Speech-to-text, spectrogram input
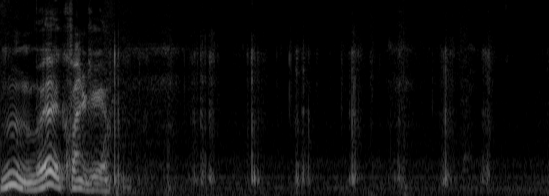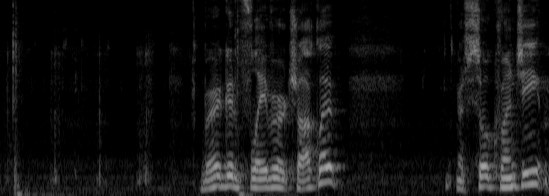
Mmm, really crunchy. Very good flavor of chocolate. It's so crunchy.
